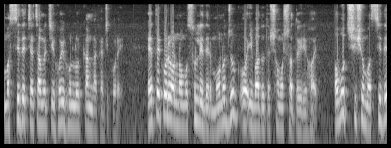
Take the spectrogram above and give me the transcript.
মসজিদে চেঁচামেচি হই হুল্লোর কান্নাকাটি করে। এতে করে অন্য মুসল্লিদের মনোযোগ ও ইবাদতের সমস্যা তৈরি হয়। অবুধ শিশু মসজিদে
